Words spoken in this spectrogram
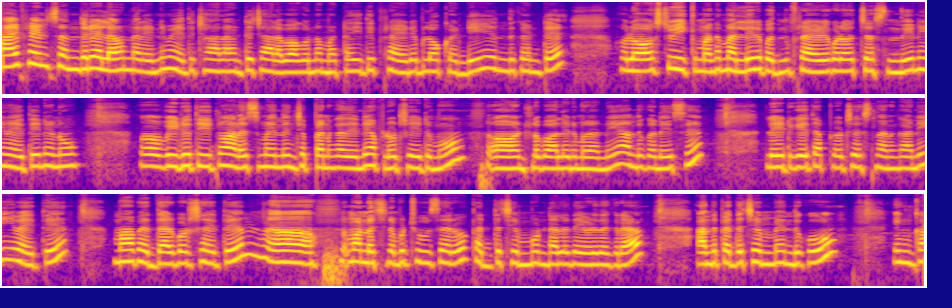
హాయ్ ఫ్రెండ్స్ అందరూ ఎలా ఉన్నారండి? మేమైతే చాలా అంటే చాలా బాగున్నమాట. ఇది ఫ్రైడే బ్లాక్ అండి. ఎందుకంటే లాస్ట్ వీక్ మాట మళ్ళీ రేపు ఫ్రైడే కూడా వచ్చేస్తుంది. నేనైతే నేను వీడియో తీయటం ఆలస్యమైందని చెప్పాను కదండి అప్లోడ్ చేయటము. ఇంట్లో బాగాలేనిమని అందుకనేసి లేట్గా అయితే అప్లోడ్ చేస్తున్నాను. కానీ ఇవైతే మా పెద్ద ఆడపడుచు అయితే మొన్న వచ్చినప్పుడు చూశారు. పెద్ద చెంబు ఉండాలి దేవుడి దగ్గర. అంత పెద్ద చెంబు ఎందుకు? ఇంకా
